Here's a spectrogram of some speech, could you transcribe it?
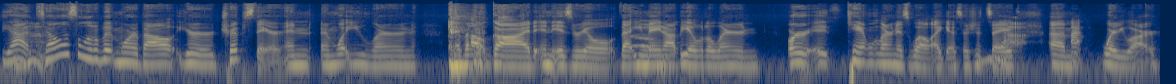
Yeah, Yeah. tell us a little bit more about your trips there and and what you learn about God in Israel that you may Um, not be able to learn or it can't learn as well, I guess I should say, Yeah. um, I- where you are.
